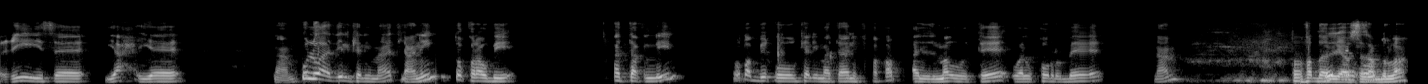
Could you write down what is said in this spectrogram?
عيسى يحيى. نعم كل هذه الكلمات يعني تقرأ بالتقليل نطبق كلمتان فقط الموت والقرب. نعم. تفضل يا أستاذ عبد الله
